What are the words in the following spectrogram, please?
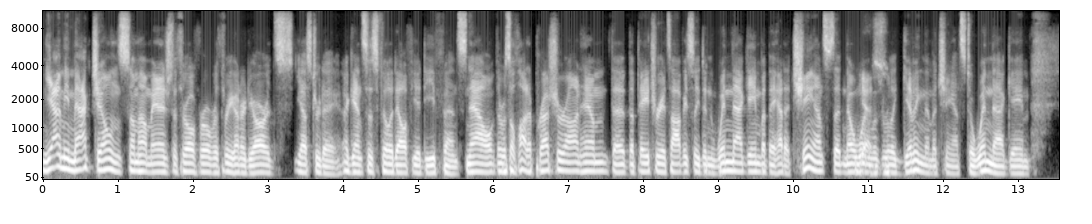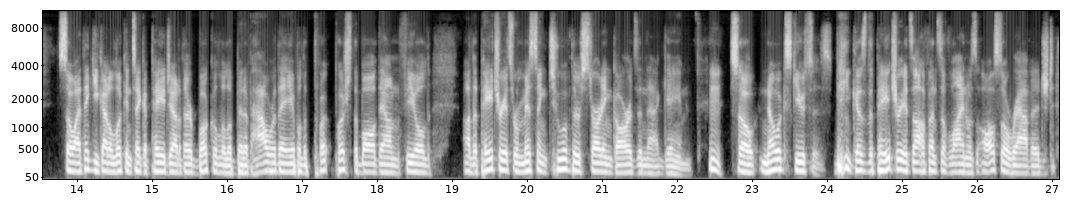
Yeah, I mean, Mac Jones somehow managed to throw for over 300 yards yesterday against this Philadelphia defense. Now, there was a lot of pressure on him. The the Patriots obviously didn't win that game, but they had a chance that no one yes. was really giving them a chance to win that game. So I think you got to look and take a page out of their book a little bit of how were they able to pu- push the ball downfield uh, the Patriots were missing two of their starting guards in that game. Hmm. So, no excuses because the Patriots' offensive line was also ravaged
